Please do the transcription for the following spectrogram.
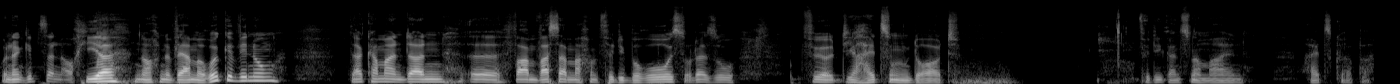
Und dann gibt es dann auch hier noch eine Wärmerückgewinnung. Da kann man dann äh, warm Wasser machen für die Büros oder so, für die Heizungen dort. Für die ganz normalen Heizkörper.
